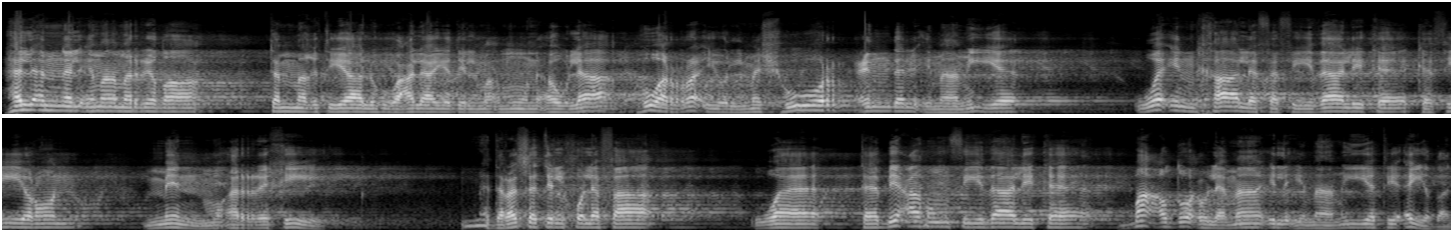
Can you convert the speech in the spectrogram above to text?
هل أن الإمام الرضا تم اغتياله على يد المأمون أو لا هو الرأي المشهور عند الإمامية وإن خالف في ذلك كثير من مؤرخي مدرسة الخلفاء وتبعهم في ذلك بعض علماء الإمامية أيضا.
